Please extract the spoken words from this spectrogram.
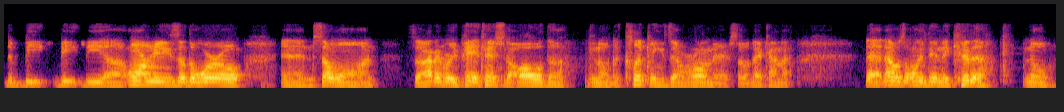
the beat beat the uh, armies of the world, and so on. So I didn't really pay attention to all the, you know, the clippings that were on there. So that kind of that that was the only thing they could have, you know,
